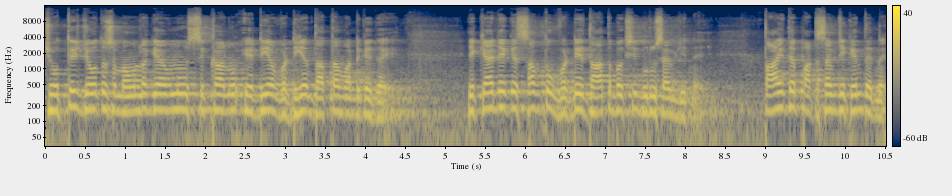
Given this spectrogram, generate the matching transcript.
ਜੋਤੀ ਜੋਤ ਸਮਾਉਣ ਲੱਗਿਆ ਉਹਨੂੰ ਸਿੱਖਾਂ ਨੂੰ ਏਡੀਆਂ ਵੱਡੀਆਂ ਦਾਤਾਂ ਵੰਡ ਕੇ ਗਏ। ਇਹ ਕਹਿੰਦੇ ਕਿ ਸਭ ਤੋਂ ਵੱਡੀ ਦਾਤ ਬਖਸ਼ੀ ਗੁਰੂ ਸਾਹਿਬ ਜੀ ਨੇ, ਤਾਂ ਹੀ ਤੇ ਭੱਟ ਸਾਹਿਬ ਜੀ ਕਹਿੰਦੇ ਨੇ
